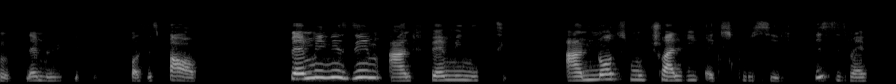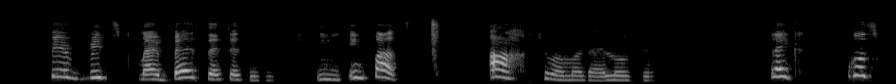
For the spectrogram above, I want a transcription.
Hmm, let me repeat it because it's powerful. Feminism and femininity are not mutually exclusive. This is my favorite, my best sentence in this. In, in fact, ah, Chimamanda, I love you. Like, because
